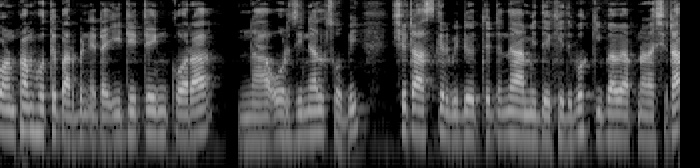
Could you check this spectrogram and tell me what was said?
কনফার্ম হতে পারবেন এটা এডিটিং করা না অরিজিনাল ছবি। সেটা আজকের ভিডিওতে আমি দেখিয়ে দেবো কীভাবে আপনারা সেটা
